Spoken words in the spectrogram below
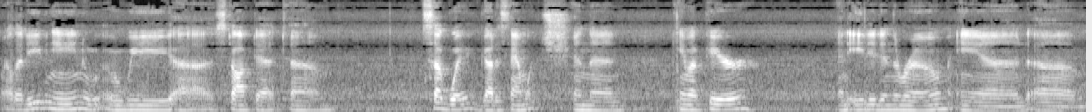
Well, that evening we uh, stopped at um, Subway, got a sandwich, and then came up here and ate it in the room, and um,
